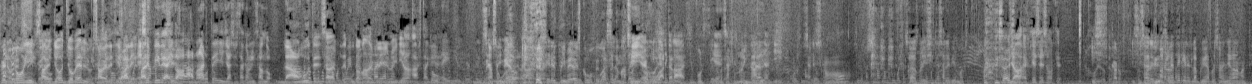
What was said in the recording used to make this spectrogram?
pero no Sí, ir, pero- ¿sabes? Yo, yo verlo, ¿sabes? Decir, Claro, vale, ese para pibe ha ido a, Marte y ya se está colonizando. A lo mejor Da no bute, puedo ¿sabes? De puta madre, pero yo no iría hasta que ni el peor sea seguro, ser el primero es como jugársela más. Sí, es todo, ¿eh? jugártela al 100%, ¿sabes? Que no hay nadie allí. O sea, es como... Claro, la pero ¿y si te sale bien, macho? Ya, es que es eso, es que... Jodido, claro, y si O sea, sale tú bien... imagínate que eres la primera persona en llegar a Marte.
